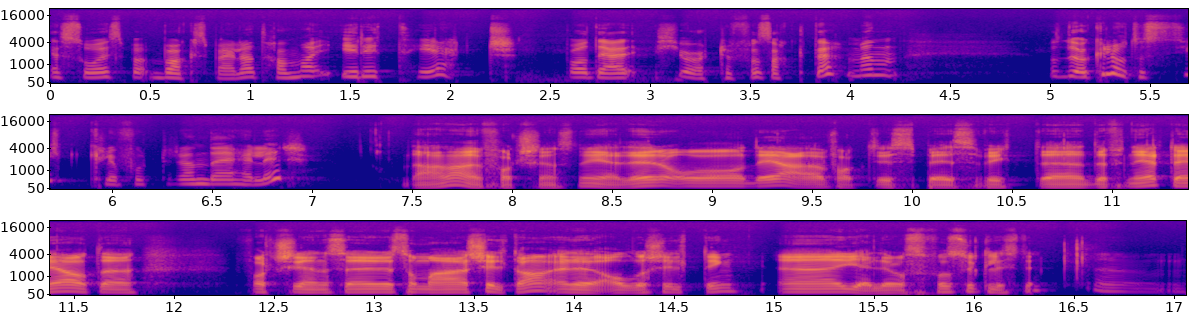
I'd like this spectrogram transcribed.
jeg så i bakspeilet at han var irritert på at jeg kjørte for sakte. Men altså, du har ikke lov til å sykle fortere enn det heller. Nei, nei, fartsgrensene gjelder, og det er faktisk spesifikt eh, definert. Det at eh, fartsgrenser som er skilta, eller aldersskilting, eh, gjelder også for syklister. Eh,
